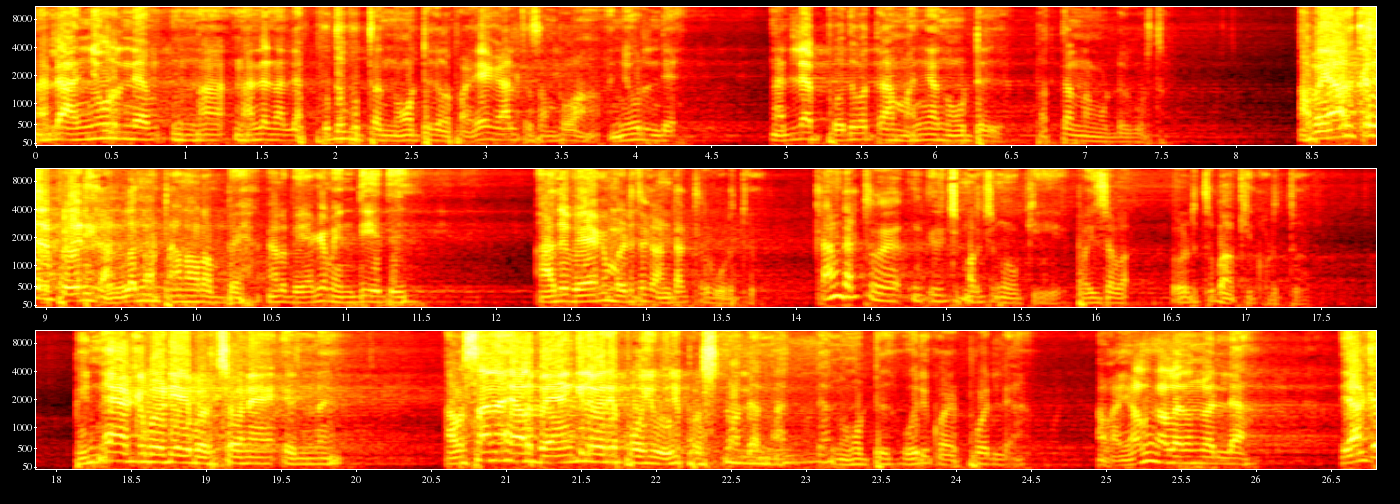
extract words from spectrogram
നല്ല അഞ്ഞൂറിന്റെ ന- നല്ല നല്ല പുതുപുത്തൻ നോട്ടുകൾ പഴയ കാലത്തെ സംഭവമാണ്. അഞ്ഞൂറിന്റെ നല്ല പുതുപുത്ത മഞ്ഞ നോട്ട് പത്തെണ്ണം കൊണ്ട് കൊടുത്തു. അപ്പൊ അയാൾക്ക് അതിൽ പേടി. കള്ളനോട്ടാണോ റബ്ബേ? അങ്ങനെ വേഗം എന്ത് ചെയ്ത്? അത് വേഗം എടുത്ത് കണ്ടക്ടർ കൊടുത്തു. കണ്ടക്ടർ തിരിച്ചു മറിച്ച് നോക്കി. പൈസ എടുത്ത് ബാക്കി കൊടുത്തു. പിന്നെ അയാൾക്ക് പേടിയായി പഠിച്ചവനെ എന്ന് അവസാനം അയാൾ ബാങ്കിൽ വരെ പോയി. ഒരു പ്രശ്നമില്ല നല്ല നോട്ട് ഒരു കുഴപ്പമില്ല. അയാൾ കള്ളനൊന്നുമല്ല അയാൾക്ക്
